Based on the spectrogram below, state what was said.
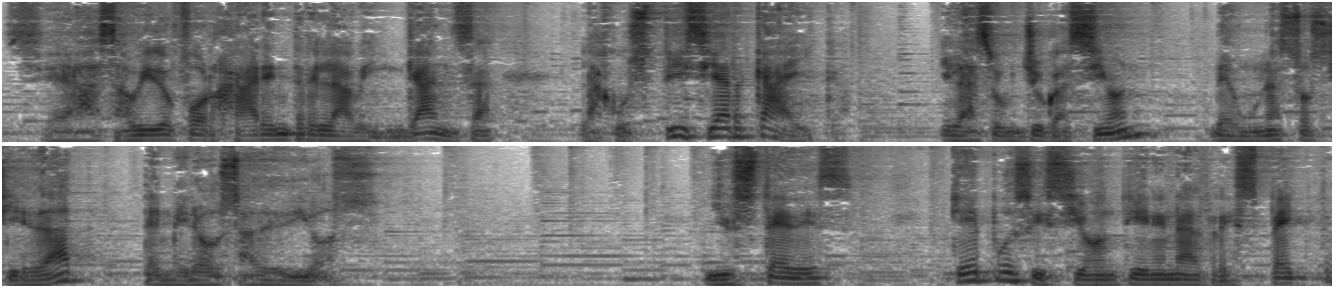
se ha sabido forjar entre la venganza, la justicia arcaica y la subyugación de una sociedad temerosa de Dios. ¿Y ustedes qué posición tienen al respecto?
